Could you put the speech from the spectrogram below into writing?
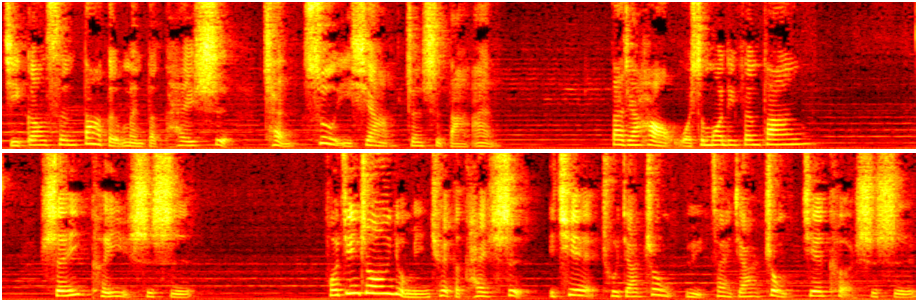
及高僧大德们的开示，阐述一下真实答案。大家好，我是茉莉芬芳。谁可以施食？佛经中有明确的开示，一切出家众与在家众皆可施食。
